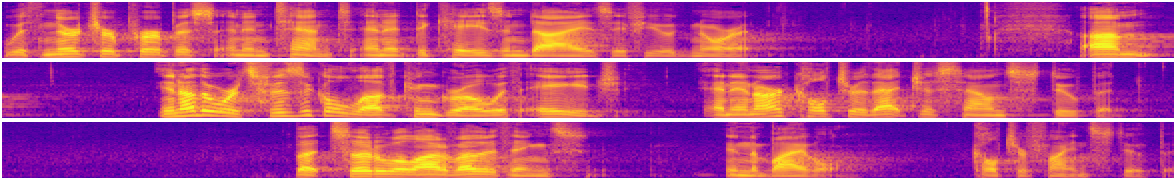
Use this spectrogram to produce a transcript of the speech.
with nurture, purpose, and intent, and it decays and dies if you ignore it. Um, in other words, physical love can grow with age. And in our culture, that just sounds stupid. But so do a lot of other things in the Bible. Culture finds stupid.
